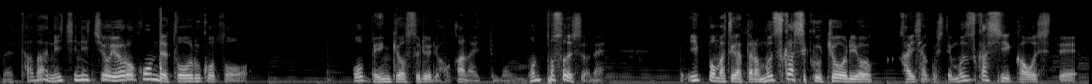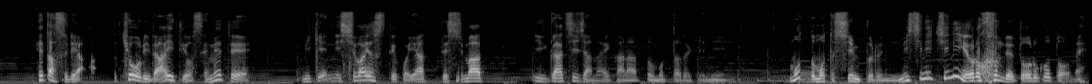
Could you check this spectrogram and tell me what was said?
ーでただ日々を喜んで通ることを勉強するより他ないってもう本当そうですよね。一歩間違ったら難しく教理を解釈して難しい顔して下手すりゃ教理で相手を責めて眉間にしわ寄せてこうやってしまいがちじゃないかなと思った時にもっともっとシンプルに日々に喜んで通ることをね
